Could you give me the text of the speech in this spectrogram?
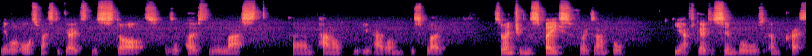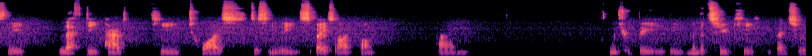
it will automatically go to the start as opposed to the last um, panel that you had on display. So entering the space, for example, you have to go to symbols and press the left D-pad key twice to see the space icon, um, which would be the number two key eventually.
